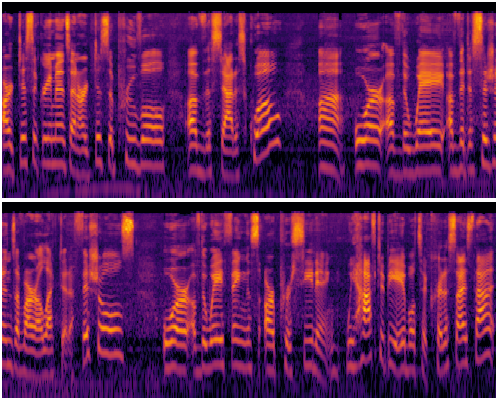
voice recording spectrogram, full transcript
our disagreements and our disapproval of the status quo uh, or of the way of the decisions of our elected officials or of the way things are proceeding. We have to be able to criticize that.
